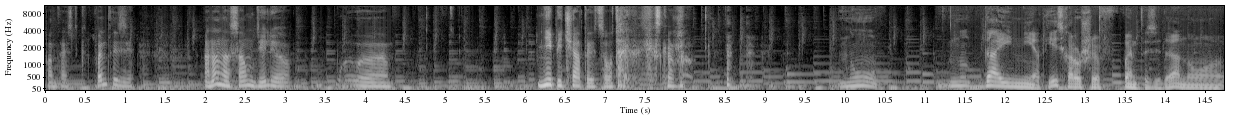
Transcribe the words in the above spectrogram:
фантастика, фэнтези, она на самом деле э, не печатается, вот так я скажу. Ну, ну да и нет. Есть хорошие фэнтези, да, но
